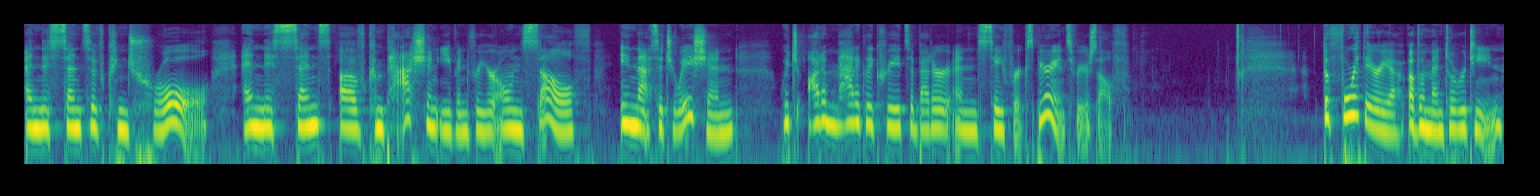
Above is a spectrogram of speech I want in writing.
and this sense of control and this sense of compassion, even for your own self in that situation which automatically creates a better and safer experience for yourself. The fourth area of a mental routine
